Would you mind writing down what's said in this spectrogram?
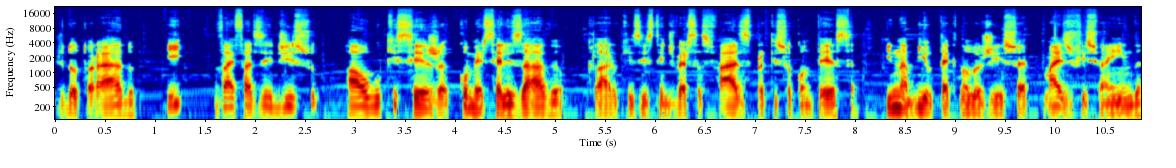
de doutorado e vai fazer disso algo que seja comercializável. Claro que existem diversas fases para que isso aconteça, e na biotecnologia isso é mais difícil ainda.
